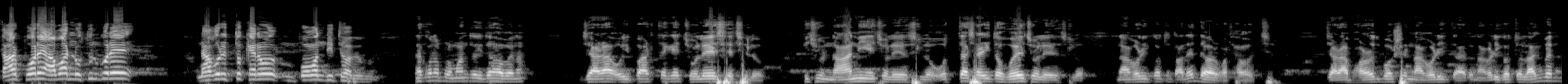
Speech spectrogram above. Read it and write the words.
তারপরে আবার নতুন করে নাগরিকত্ব কেন প্রমাণ দিতে হবে? না, কোনো প্রমাণ তো দিতে হবে না। যারা ওই পার থেকে চলে এসেছিল, কিছু না নিয়ে চলে এসলো অত্যাচারিত হয়ে চলে এসলো নাগরিকত্ব তাদের দেওয়ার কথা হচ্ছে। যারা ভারতবর্ষের নাগরিক, তারা তো নাগরিকত্ব লাগবে না।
